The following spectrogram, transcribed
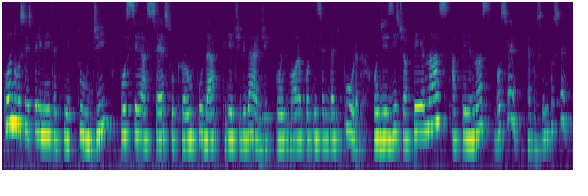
Quando você experimenta a quietude, você acessa o campo da criatividade, onde mora a potencialidade pura, onde existe apenas, apenas você. É você e você.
